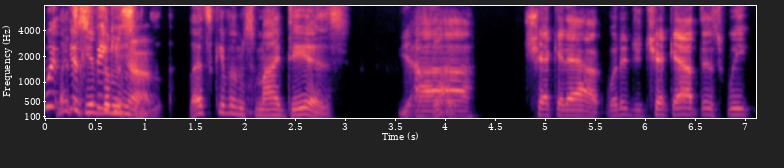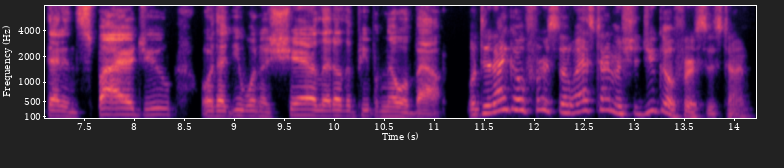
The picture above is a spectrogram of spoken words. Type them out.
let's yeah, give them some, of. let's give them some ideas. Yeah. Uh, check it out. What did you check out this week that inspired you or that you want to share, let other people know about? Well, did I go first the last time or should you go first this time?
